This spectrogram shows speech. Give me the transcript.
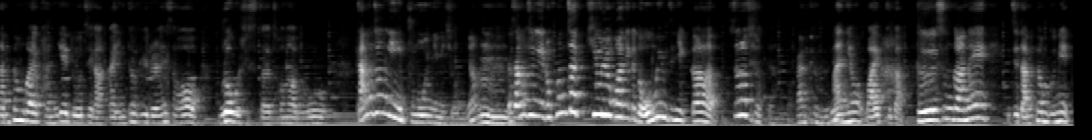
남편과의 관계도 제가 아까 인터뷰를 해서 물어보셨어요, 전화로. 쌍둥이 부모님이시거든요. 음. 그러니까 쌍둥이를 혼자 키우려고 하니까 너무 힘드니까 번. 남편분이 아니요, 와이프가. 그 순간에 이제 남편분이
